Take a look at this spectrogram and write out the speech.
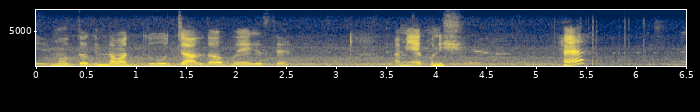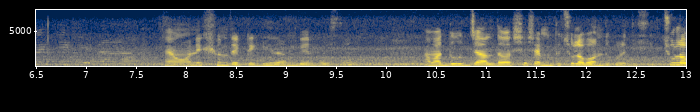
এর মধ্যেও কিন্তু আমার দুধ, জাল দেওয়া হয়ে গেছে। আমি এখনই হ্যাঁ? হ্যাঁ অনেক সুন্দর একটা ঘেরাম বের হয়েছে। আমার দুধ, জাল দেওয়া শেষ। আমি কিন্তু চুলা বন্ধ করে দিছি। চুলা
